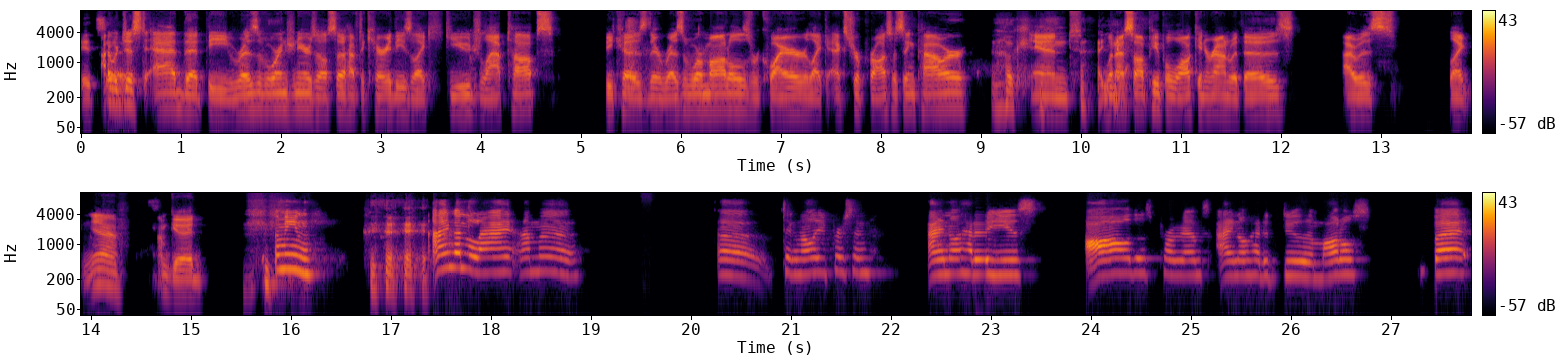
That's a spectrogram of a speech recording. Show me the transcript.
it's I would uh, just add that the reservoir engineers also have to carry these like huge laptops because their reservoir models require like extra processing power. okay. And when I saw people walking around with those, I was like, yeah, I'm good. I mean, I ain't gonna lie. I'm a, a technology person. I know how to use all those programs. I know how to do the models, but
